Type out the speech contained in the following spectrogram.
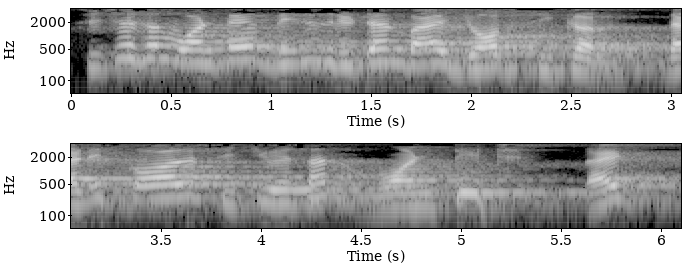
Situation wanted this is written by job seeker. That is called situation wanted right?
